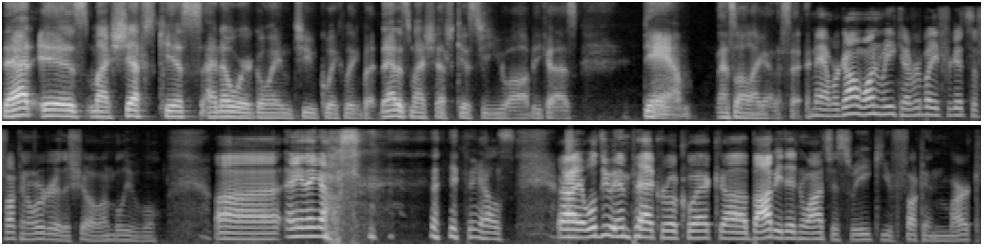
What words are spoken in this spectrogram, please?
that is my chef's kiss. I know we're going too quickly, but that is my chef's kiss to you all because damn, that's all I gotta say. Man, we're gone one week. Everybody forgets the fucking order of the show. Unbelievable. Uh, anything else? anything else? All right, we'll do Impact real quick. Uh, Bobby didn't watch this week. You fucking mark.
